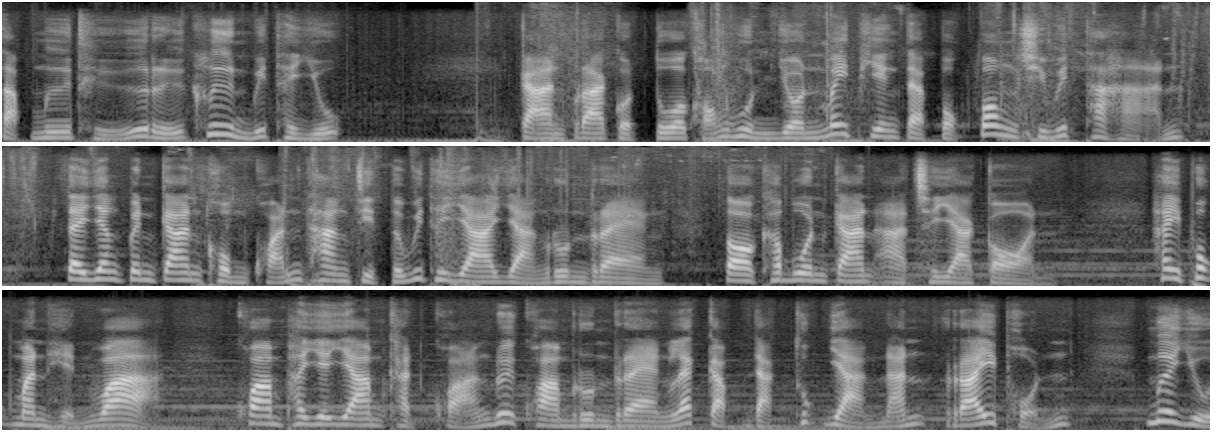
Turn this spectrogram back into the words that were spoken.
ศัพท์มือถือหรือคลื่นวิทยุ การปรากฏตัวของหุ่นยนต์ไม่เพียงแต่ปกป้องชีวิตทหาร แต่ยังเป็นการข่มขวัญทางจิตวิทยาอย่างรุนแรง ต่อขบวนการอาชญากร ให้พวกมันเห็นว่า ความพยายามขัดขวางด้วยความรุนแรงและกับดักทุกอย่างนั้นไร้ผล เมื่ออยู่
